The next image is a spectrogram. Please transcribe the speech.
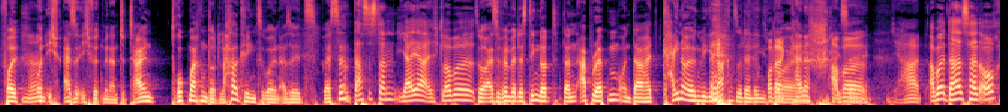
Voll. Ne? Und ich, also ich würde mir dann totalen Druck machen, dort Lacher kriegen zu wollen. Also jetzt, weißt du? Und das ist dann, ja, ja, ich glaube, So, also wenn wir das Ding dort dann abrappen und da hat keiner irgendwie gelacht, so dann denke ich, Oder boah, keine, Scheiße, aber ey. ja, aber da ist halt auch,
